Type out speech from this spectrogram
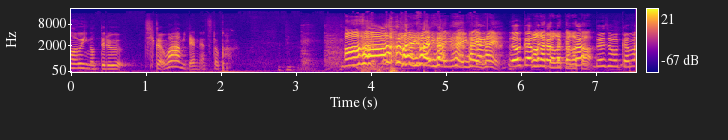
の上に乗ってる近いわーみたいなやつとか。ああはいはいはいはいはいはい。わかったかな？わかったわかった。大丈夫かな？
